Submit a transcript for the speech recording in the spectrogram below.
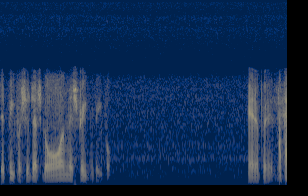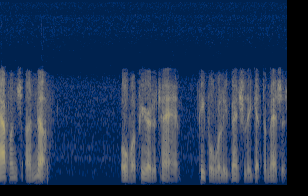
that people should just go on mistreating people. And if it happens enough over a period of time, people will eventually get the message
